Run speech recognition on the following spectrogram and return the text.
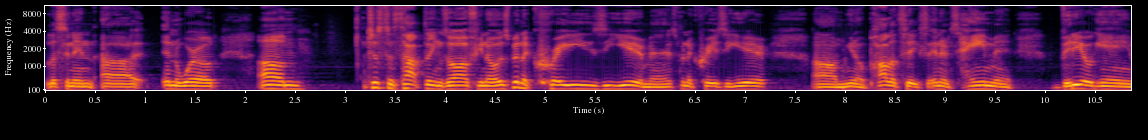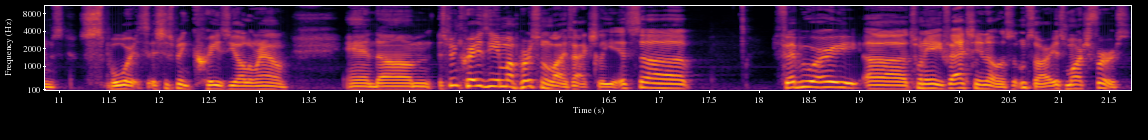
listening uh, in the world. Um, just to top things off, you know, it's been a crazy year, man. It's been a crazy year. Um, you know, politics, entertainment, video games, sports. It's just been crazy all around. And um, it's been crazy in my personal life, actually. It's uh, February uh, 28th. Actually, no, I'm sorry. It's March 1st.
